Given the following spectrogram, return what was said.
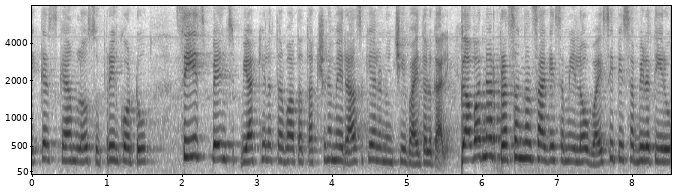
లిక్కర్ స్కామ్లో సుప్రీంకోర్టు సీజ్ బెంచ్ వ్యాఖ్యల తర్వాత తక్షణమే రాజకీయాల నుంచి వైదొలగాలి. గవర్నర్ ప్రసంగం సాగే సమయంలో వైసీపీ సభ్యుల తీరు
